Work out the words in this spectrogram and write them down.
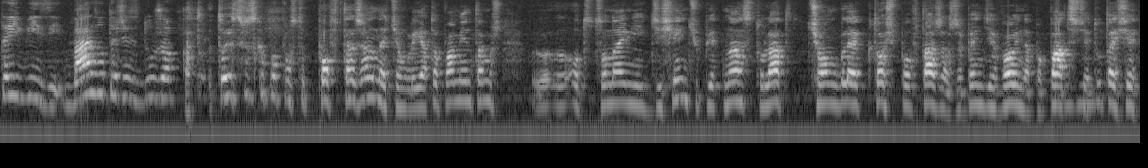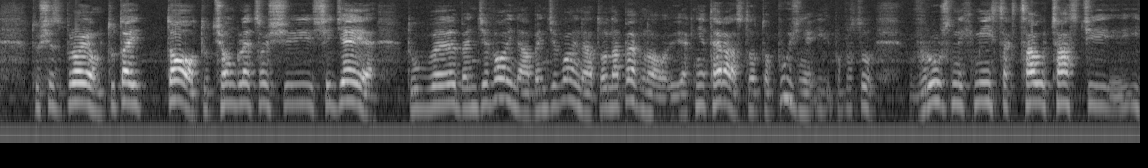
tej wizji. Bardzo też jest dużo A to, to jest wszystko po prostu powtarzane ciągle. Ja to pamiętam już e, od co najmniej 10-15 lat ciągle ktoś powtarza, że będzie wojna. Popatrzcie, tutaj się, tu się zbroją, tutaj to, tu ciągle coś się dzieje, tu będzie wojna, będzie wojna, to na pewno, jak nie teraz, to, to później i po prostu w różnych miejscach cały czas ci i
